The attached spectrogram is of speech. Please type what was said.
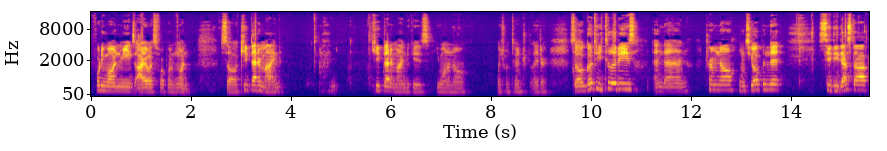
41 means iOS 4.1. So keep that in mind. Keep that in mind because you want to know which one to enter later. So go to Utilities and then terminal. Once you opened it, CD desktop.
